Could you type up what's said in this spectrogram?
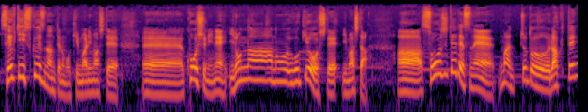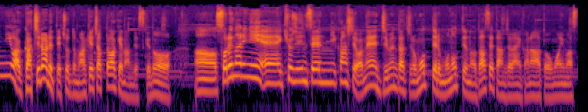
セーフティースクイズなんてのも決まりまして、えー、攻守にね、いろんなあの動きをしていました。あ総じてですね、まあ、ちょっと楽天にはガチられてちょっと負けちゃったわけなんですけど、あそれなりに、えー、巨人戦に関してはね、自分たちの持ってるものっていうのは出せたんじゃないかなと思います。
